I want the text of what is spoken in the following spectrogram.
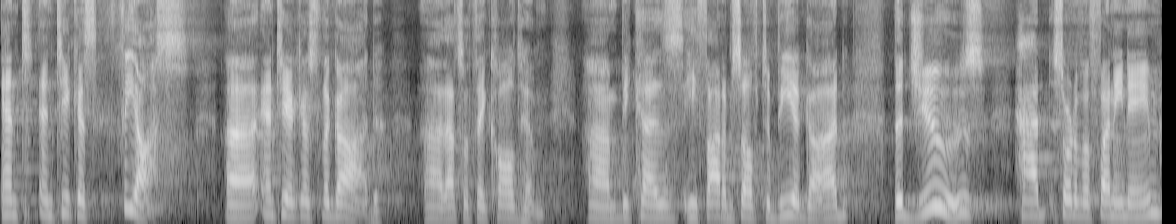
Ant- Antiochus Theos, uh, Antiochus the god. Uh, that's what they called him um, because he thought himself to be a god. The Jews had sort of a funny name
